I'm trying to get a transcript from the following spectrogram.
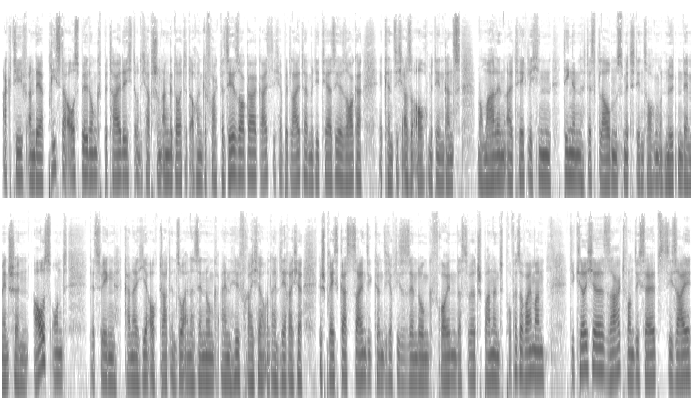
aktiv an der Priesterausbildung beteiligt und ich habe es schon angedeutet, auch ein gefragter Seelsorger, geistlicher Begleiter, Militärseelsorger. Er kennt sich also auch mit den ganz normalen alltäglichen Dingen des Glaubens, mit den Sorgen und Nöten der Menschen aus und Deswegen kann er hier auch gerade in so einer Sendung ein hilfreicher und ein lehrreicher Gesprächsgast sein. Sie können sich auf diese Sendung freuen. Das wird spannend. Professor Weimann, die Kirche sagt von sich selbst, sie sei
